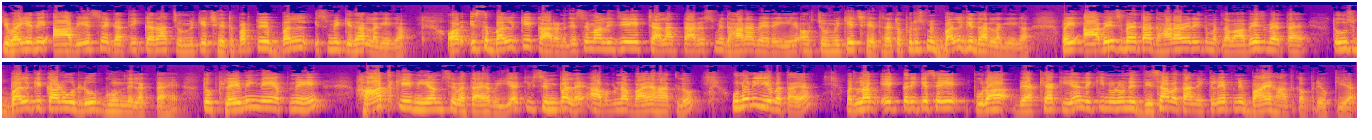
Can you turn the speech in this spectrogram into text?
कि भाई यदि आवेश से गति करा, चुंबकीय क्षेत्र पर तो ये बल इसमें किधर लगेगा? और इस बल के कारण, जैसे मान लीजिए एक चालक तार उसमें धारा बह रही है, और चुंबकीय क्षेत्र है तो फिर उसमें बल किधर लगेगा? भाई आवेश बहता है, धारा बह रही तो मतलब आवेश बहता है तो उस बल के कारण वो लूप घूमने लगता है। तो फ्लेमिंग ने अपने हाथ के नियम से बताया भैया कि सिंपल है, आप अपना बायां हाथ लो। उन्होंने ये बताया मतलब एक तरीके से पूरा व्याख्या किया, लेकिन उन्होंने दिशा बताने के लिए अपने बाएँ हाथ का प्रयोग किया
